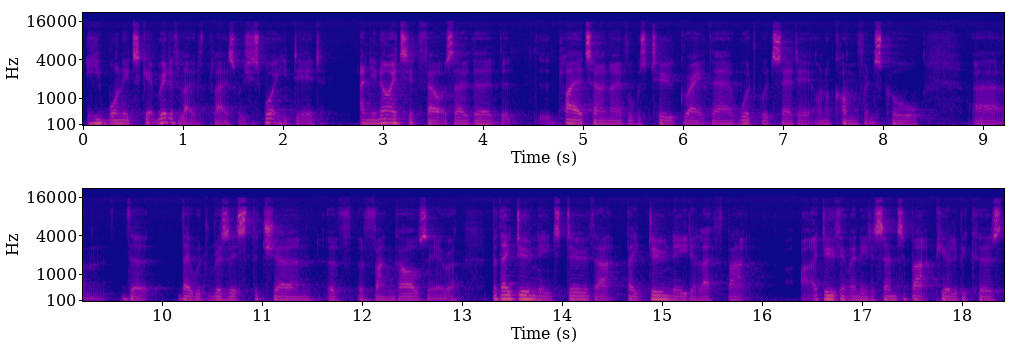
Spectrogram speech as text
he wanted to get rid of a load of players, which is what he did. And United felt as though the, the, the player turnover was too great there. Woodward said it on a conference call um, that they would resist the churn of, of Van Gaal's era. But they do need to do that. They do need a left back. I do think they need a centre back purely because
